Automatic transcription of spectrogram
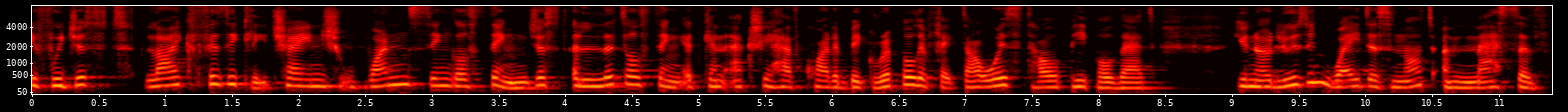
if we just like physically change one single thing, just a little thing, it can actually have quite a big ripple effect. I always tell people that, you know, losing weight is not a massive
